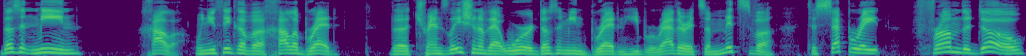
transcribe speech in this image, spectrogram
doesn't mean challah. When you think of a challah bread, the translation of that word doesn't mean bread in Hebrew. Rather, it's a mitzvah to separate from the dough,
